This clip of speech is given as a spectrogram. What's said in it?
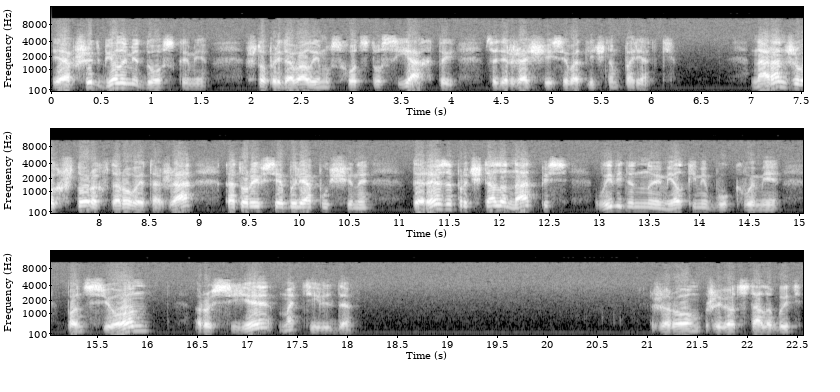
и обшит белыми досками, что придавало ему сходство с яхтой, содержащейся в отличном порядке. На оранжевых шторах второго этажа, которые все были опущены, Тереза прочитала надпись, выведенную мелкими буквами «Пансион Росье Матильда». Жером живет, стало быть,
